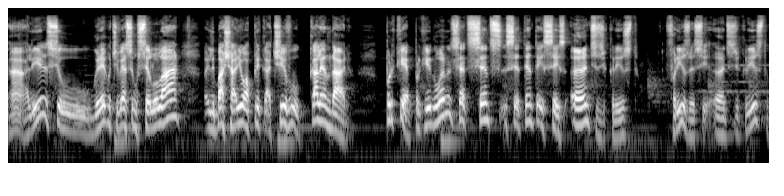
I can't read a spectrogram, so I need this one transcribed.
Ah, ali, se o grego tivesse um celular, ele baixaria o aplicativo calendário. Por quê? Porque no ano de 776 a.C., friso esse antes de Cristo,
